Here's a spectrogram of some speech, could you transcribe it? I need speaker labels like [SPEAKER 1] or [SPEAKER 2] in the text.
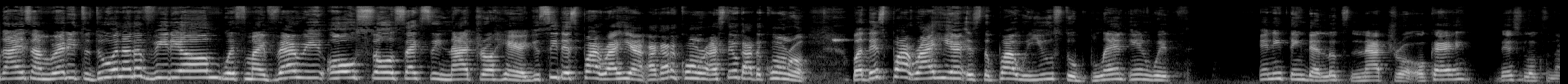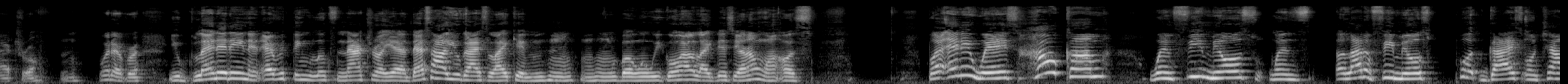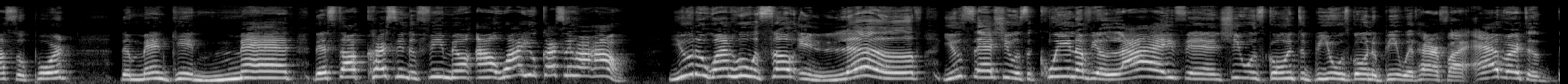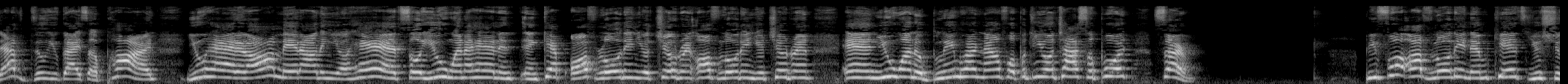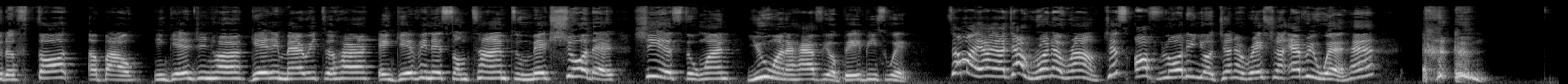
[SPEAKER 1] Guys, I'm ready to do another video with my very old so sexy natural hair. You see this part right here? I got a cornrow. I still got the cornrow. But this part right here is the part we use to blend in with anything that looks natural, okay? This looks natural. Mm, whatever. You blend it in and everything looks natural. Yeah, that's how you guys like it. Mm -hmm, mm -hmm. But when we go out like this, y'all don't want us. But anyways, how come when females, when a lot of females put guys on child support, the men get mad. They start cursing the female out. Why are you cursing her out? You the one who was so in love. You said she was the queen of your life and she was going to be, you was going to be with her forever to death do you guys apart. You had it all made out in your head. So you went ahead and, and kept offloading your children, offloading your children. And you want to blame her now for putting you on child support? Sir, before offloading them kids, you should have thought about engaging her, getting married to her, and giving it some time to make sure that she is the one you want to have your babies with. Some of y'all just run around, just offloading your generation everywhere, huh?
